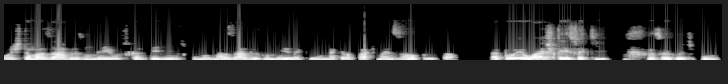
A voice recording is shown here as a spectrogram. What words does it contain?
Onde tem umas árvores no meio, os canteirinhos com umas árvores no meio, naquele, naquela parte mais ampla e tal. Aí, pô, eu acho que é isso aqui. Só que, tipo,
